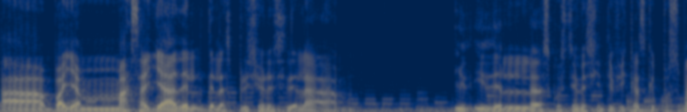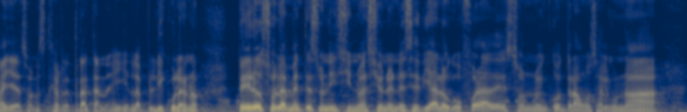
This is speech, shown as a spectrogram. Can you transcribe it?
ah, vaya, más allá de, las prisiones y de la... Y, de las cuestiones científicas que pues vaya son las que retratan ahí en la película, ¿no? Pero solamente es una insinuación en ese diálogo. Fuera de eso no encontramos alguna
